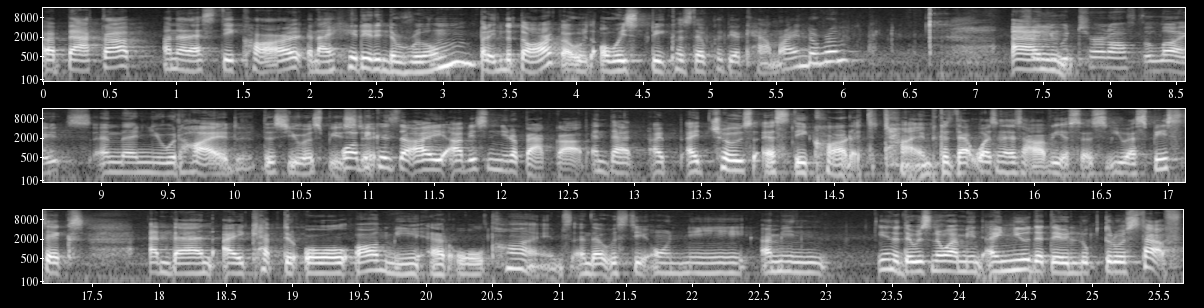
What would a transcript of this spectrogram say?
a backup on an SD card and I hid it in the room, but in the dark I would always because there could be a camera in the room. Um, so you would turn off the lights and then you would hide this USB well, stick. Well, because I obviously need a backup, and that I, I chose SD card at the time because that wasn't as obvious as USB sticks. And then I kept it all on me at all times, and that was the only. I mean, you know, there was no. I mean, I knew that they would look through stuff,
